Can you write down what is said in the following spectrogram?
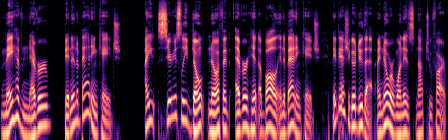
may have never been in a batting cage. I seriously don't know if I've ever hit a ball in a batting cage. Maybe I should go do that. I know where one is not too far.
